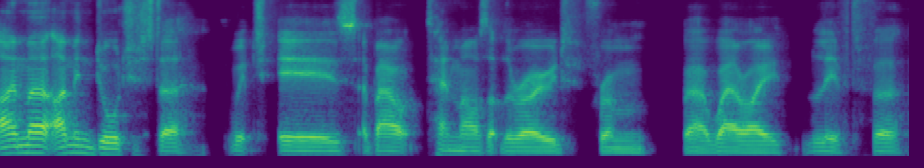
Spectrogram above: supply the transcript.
I'm uh, I'm in Dorchester, which is about ten miles up the road from uh, where I lived for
